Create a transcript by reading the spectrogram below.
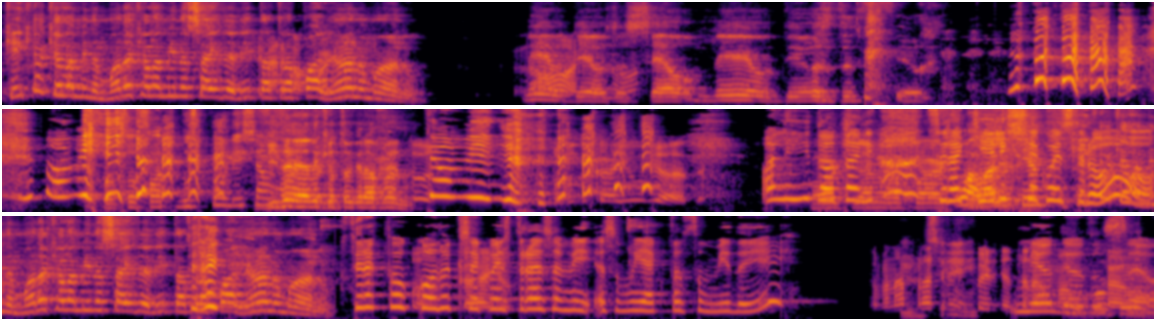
Quem que é aquela mina? Manda aquela mina sair dali, tá atrapalhando, mano. Meu Não, Deus não. do céu, meu Deus do céu. Foto dos polícia Vida mortos ela que eu ali. tô gravando. Tudo caiu, viado. Olha aí, Dó tá ali. Será que ele que Quem que é sequestrou? aquela mina? Manda aquela mina sair dali, tá Será que- atrapalhando, mano. Será que foi o Kono que caiu. sequestrou essa, mi- essa mulher que tá sumida aí? Na Não praça sei. aqui com ele tentando Meu Deus do céu.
